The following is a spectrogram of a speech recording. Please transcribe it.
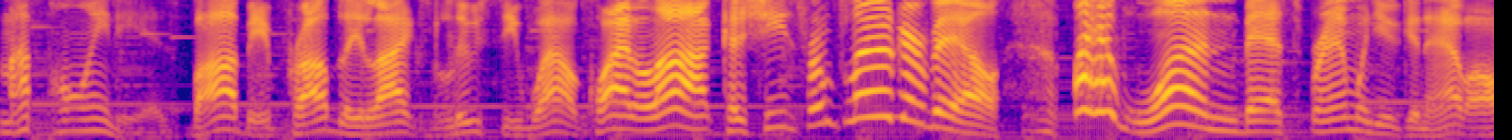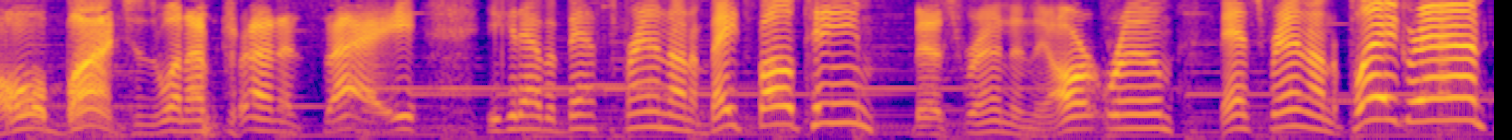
my point is, Bobby probably likes Lucy Wow quite a lot because she's from Pflugerville. Why have one best friend when you can have a whole bunch, is what I'm trying to say. You could have a best friend on a baseball team, best friend in the art room, best friend on the playground,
